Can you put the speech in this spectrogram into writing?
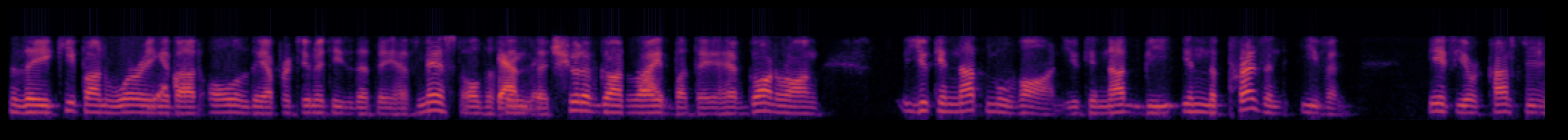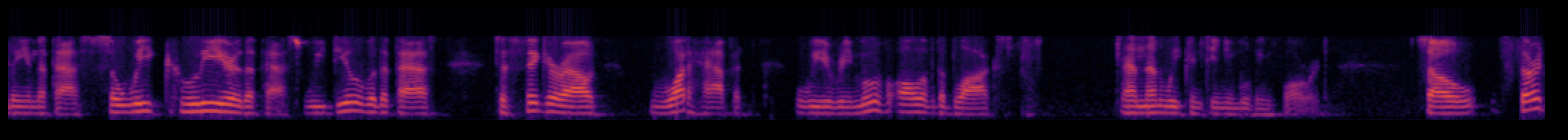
They keep on worrying yeah. about all of the opportunities that they have missed, all the Definitely. things that should have gone right, but they have gone wrong. You cannot move on. You cannot be in the present even if you're constantly in the past. So we clear the past. We deal with the past to figure out what happened. We remove all of the blocks, and then we continue moving forward. So, third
